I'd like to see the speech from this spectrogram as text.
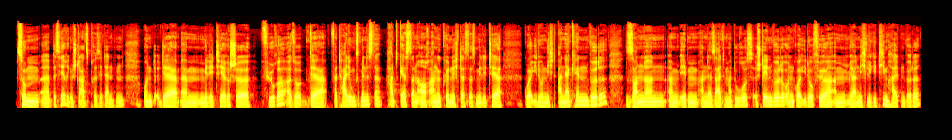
zum äh, bisherigen Staatspräsidenten und der ähm, militärische Führer, also der Verteidigungsminister, hat gestern auch angekündigt, dass das Militär Guaido nicht anerkennen würde, sondern ähm, eben an der Seite Maduros stehen würde und Guaido für ähm, ja nicht legitim halten würde.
